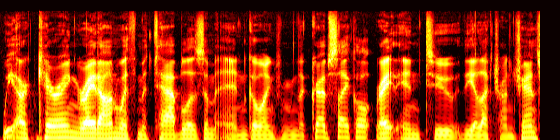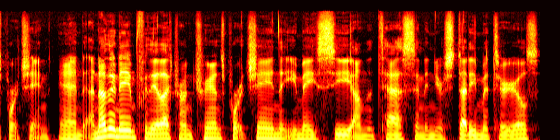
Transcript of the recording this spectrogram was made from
we are carrying right on with metabolism and going from the Krebs cycle right into the electron transport chain. And another name for the electron transport chain that you may see on the test and in your study materials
